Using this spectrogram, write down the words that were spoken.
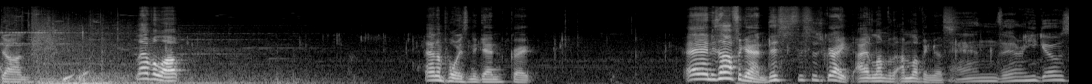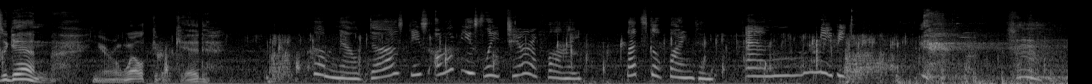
Done. Level up. And I'm poisoned again. Great. And he's off again. This this is great. I love I'm loving this. And there he goes again. You're welcome, kid. Come now, Dust. He's obviously terrified. Let's go find him. And maybe... Hmm.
